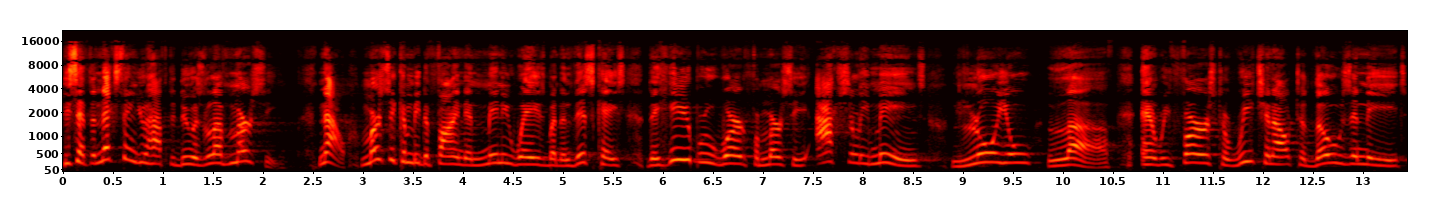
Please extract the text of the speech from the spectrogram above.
He said the next thing you have to do is love mercy. Now, mercy can be defined in many ways, but in this case, the Hebrew word for mercy actually means loyal love and refers to reaching out to those in needs,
